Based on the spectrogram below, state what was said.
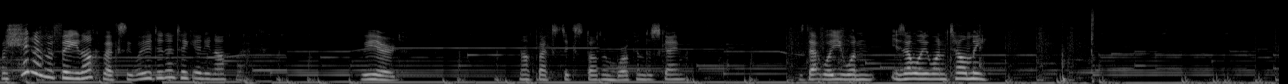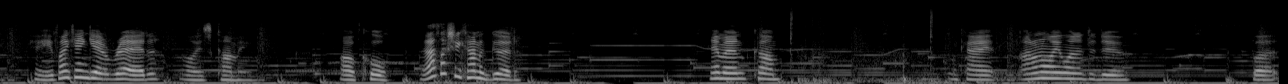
I hit him with a knockback stick, but he didn't take any knockback. Weird. Knockback sticks doesn't work in this game. Is that what you want? Is that what you want to tell me? Okay, if I can get red, oh, he's coming. Oh, cool. That's actually kind of good. Hey, man, come. Okay, I don't know what you wanted to do, but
